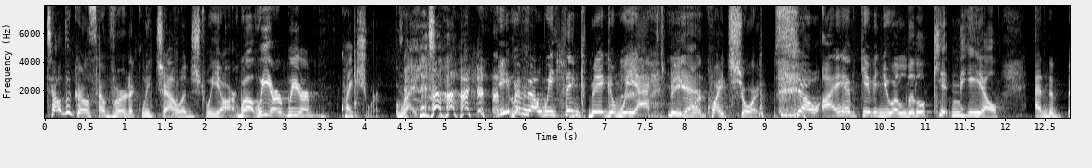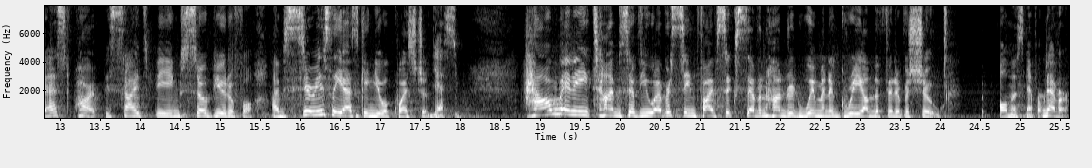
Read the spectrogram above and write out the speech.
tell the girls how vertically challenged we are. Well, we are, we are quite short. Right. Even though we think big and we act big, Yes. we're quite short. So I have given you a little kitten heel. And the best part, besides being so beautiful, I'm seriously asking you a question. Yes. How many times have you ever seen five, six, seven hundred women agree on the fit of a shoe? Almost never. Never.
